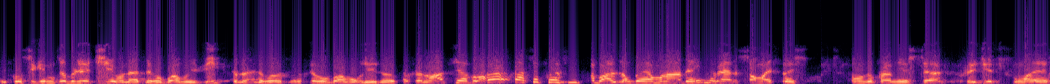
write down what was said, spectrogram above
e conseguimos o objetivo, né? Derrubamos o invicto, né? Derrubamos o líder do campeonato e agora está sequência de trabalho. Não ganhamos nada ainda, né? Só mais três pontos do caminho certo. Acredito que com mais,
